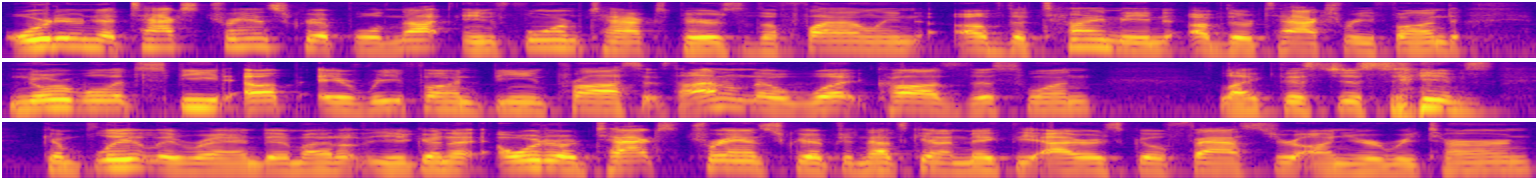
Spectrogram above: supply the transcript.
Ordering a tax transcript will not inform taxpayers of the filing of the timing of their tax refund, nor will it speed up a refund being processed. I don't know what caused this one. Like this just seems completely random. I don't, you're going to order a tax transcript, and that's going to make the IRS go faster on your return,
